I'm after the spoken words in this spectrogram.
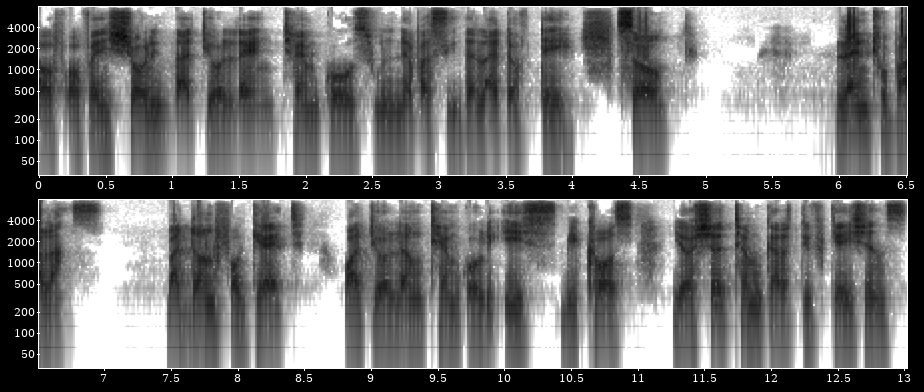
of, of ensuring that your long term goals will never see the light of day. So learn to balance, but don't forget what your long term goal is because your short term gratifications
